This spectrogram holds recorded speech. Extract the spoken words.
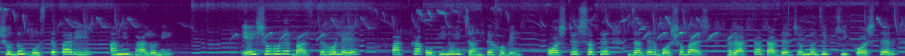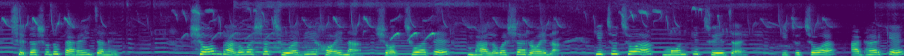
শুধু বুঝতে পারি আমি ভালো নেই এই শহরে বাঁচতে হলে পাক্কা অভিনয় জানতে হবে। কষ্টের সাথে যাদের বসবাস রাতটা তাদের জন্য যে কি কষ্টের, সেটা শুধু তারাই জানে। সব ভালোবাসা ছোঁয়া দিয়ে হয় না, সব ছোঁয়াতে ভালোবাসা রয় না। কিছু ছোঁয়া মনকে ছুঁয়ে যায়, কিছু ছোঁয়া আধারকে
